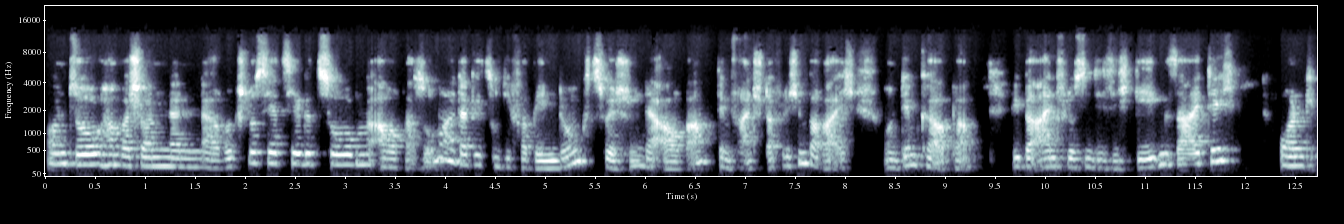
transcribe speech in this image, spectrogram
Und so haben wir schon einen Rückschluss jetzt hier gezogen. Aura Soma, da geht es um die Verbindung zwischen der Aura, dem feinstofflichen Bereich und dem Körper. Wie beeinflussen die sich gegenseitig? Und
